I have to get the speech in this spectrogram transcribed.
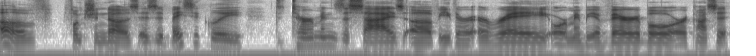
of function does is it basically determines the size of either an array or maybe a variable or a constant.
